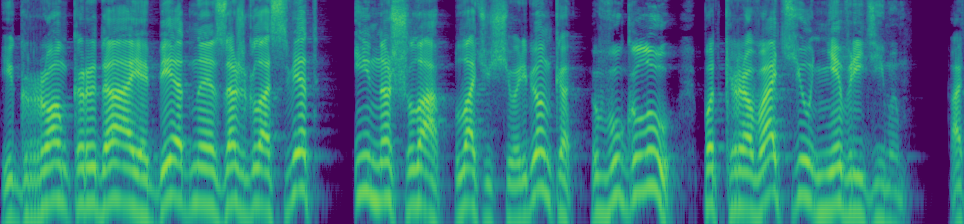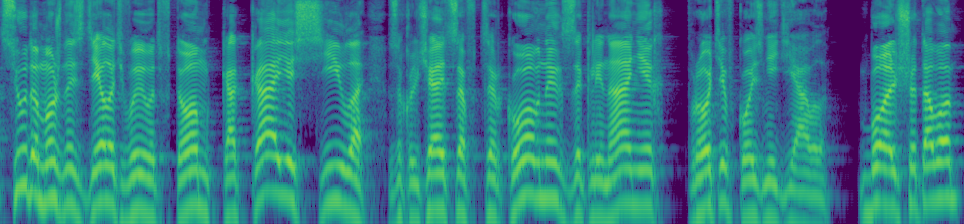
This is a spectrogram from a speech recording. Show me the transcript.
и громко рыдая, бедная зажгла свет и нашла плачущего ребенка в углу под кроватью невредимым. Отсюда можно сделать вывод в том, какая сила заключается в церковных заклинаниях против козней дьявола. Больше того,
